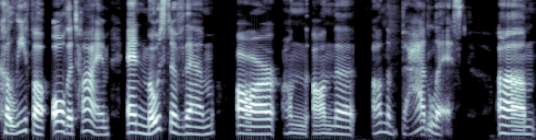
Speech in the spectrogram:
Califia all the time, and most of them are on on the on the bad list. Um,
